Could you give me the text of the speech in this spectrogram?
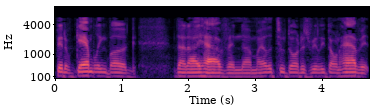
bit of gambling bug that I have, and uh, my other two daughters really don't have it.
